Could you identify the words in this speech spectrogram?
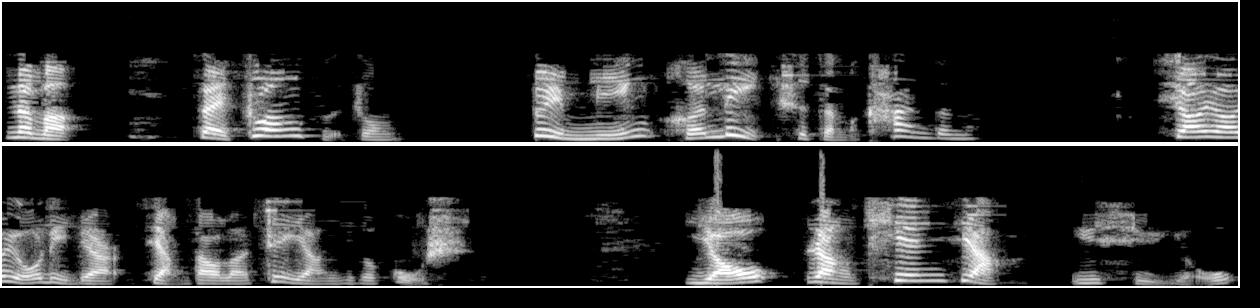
那么，在庄子中，对名和利是怎么看的呢？《逍遥游》里边讲到了这样一个故事。尧让天下与许由，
